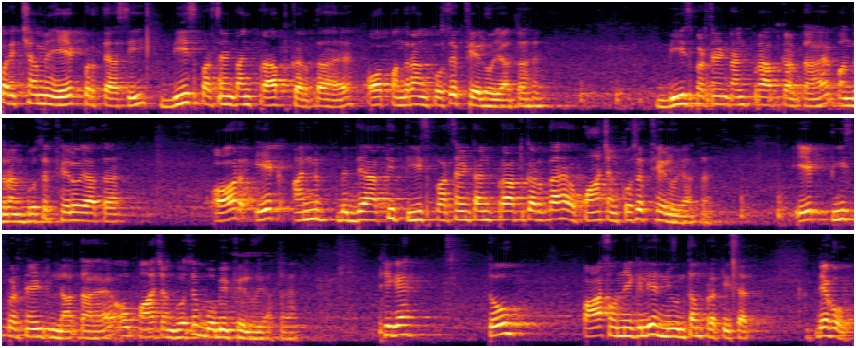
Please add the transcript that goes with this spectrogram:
परीक्षा में एक प्रत्याशी 20 परसेंट अंक प्राप्त करता है और 15 अंकों से फेल हो जाता है। 20 परसेंट अंक प्राप्त करता है 15 अंकों से फेल हो जाता है। और एक अन्य विद्यार्थी 30 परसेंट अंक प्राप्त करता है और पाँच अंकों से फेल हो जाता है। एक 30 परसेंट लाता है और पाँच अंकों से वो भी फेल हो जाता है। ठीक है? तो पास होने के लिए न्यूनतम प्रतिशत। देखो,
